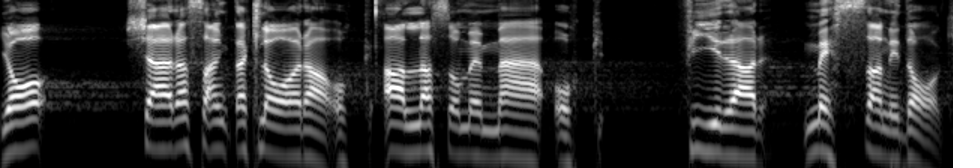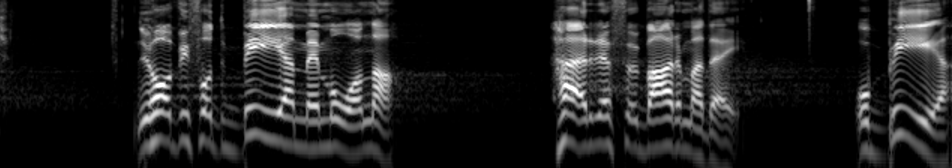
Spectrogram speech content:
Ja, kära Sankta Clara och alla som är med och firar mässan idag. Nu har vi fått be med Mona. Herre förbarma dig och be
